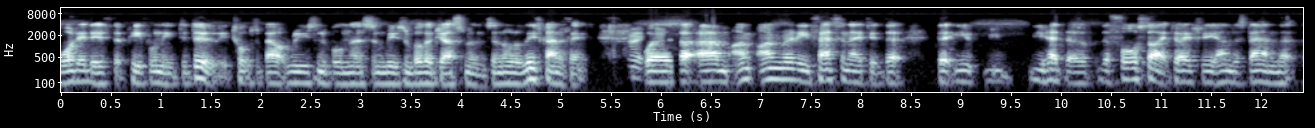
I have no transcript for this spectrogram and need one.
what it is that people need to do. It talks about reasonableness and reasonable adjustments and all of these kind of things. Right. Whereas uh, um, I'm I'm really fascinated that that you you, you had the the foresight to actually understand that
